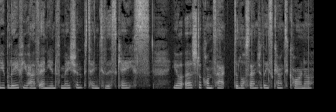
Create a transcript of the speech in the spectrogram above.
you believe you have any information pertaining to this case, you are urged to contact the Los Angeles County Coroner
